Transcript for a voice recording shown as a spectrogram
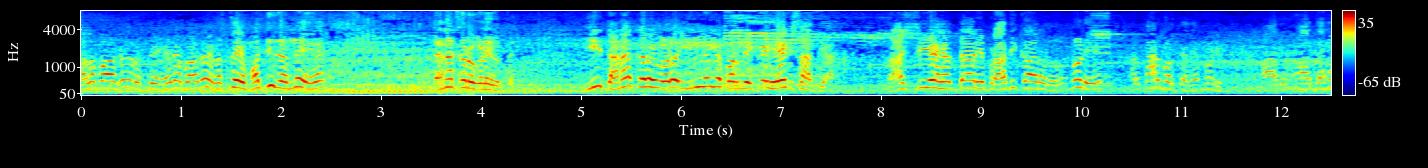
ಬಲಭಾಗ, ರಸ್ತೆಯ ಎಡಭಾಗ, ರಸ್ತೆಯ ಮಧ್ಯದಲ್ಲಿ ದನ ಕರುಗಳಿರುತ್ತೆ. ಈ ದನ ಕರುಗಳು ಇಲ್ಲಿಗೆ ಬರಲಿಕ್ಕೆ ಹೇಗೆ ಸಾಧ್ಯ? ರಾಷ್ಟ್ರೀಯ ಹೆದ್ದಾರಿ ಪ್ರಾಧಿಕಾರದವರು, ನೋಡಿ, ಅಲ್ಲಿ ಕಾರ್ ಬರ್ತಾ ಇದೆ, ನೋಡಿ. ಅದು ಆ ದನ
